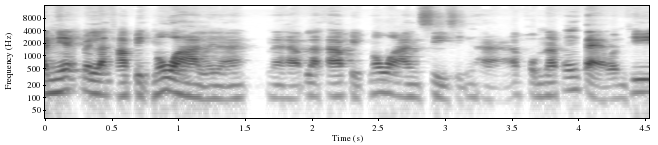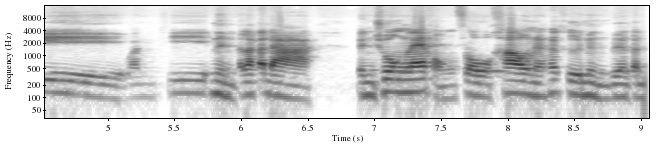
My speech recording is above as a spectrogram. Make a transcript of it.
อันเนี้ยเป็นราคาปิดเมื่อวานเลยนะนะครับ ราคาปิดเมื่อวาน 4 สิงหา ผมนับตั้งแต่วันที่วันที่ 1 กรกฎาเป็นช่วงแรกของโฟล์เข้านะก็คือ 1 เดือนกับ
